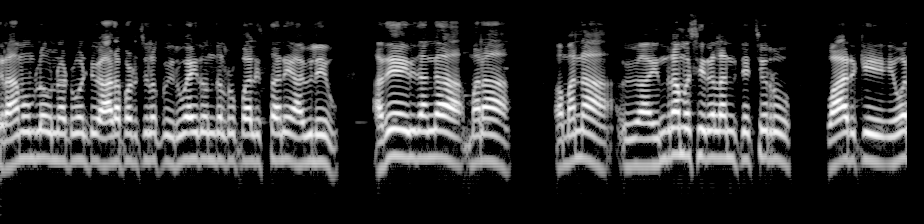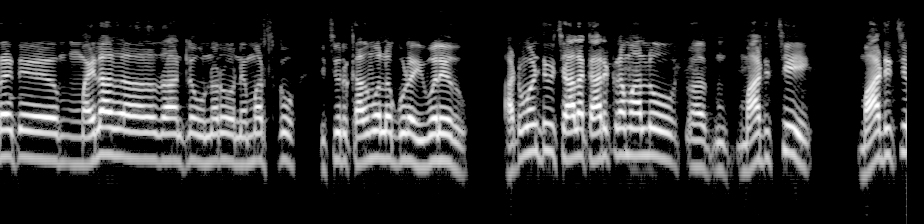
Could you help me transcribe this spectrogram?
గ్రామంలో ఉన్నటువంటి ఆడపడుచులకు ఇరవై ఐదు వందల రూపాయలు ఇస్తానే అవి లేవు. అదేవిధంగా మన మన ఇంద్రమ్మ చీరలన్నీ తెచ్చిర్రు. వారికి ఎవరైతే మహిళా దాంట్లో ఉన్నారో నెంబర్స్కు ఇచ్చిర్రు కదమలకు కూడా ఇవ్వలేదు. అటువంటివి చాలా కార్యక్రమాలు మాటిచ్చి మాటిచ్చి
